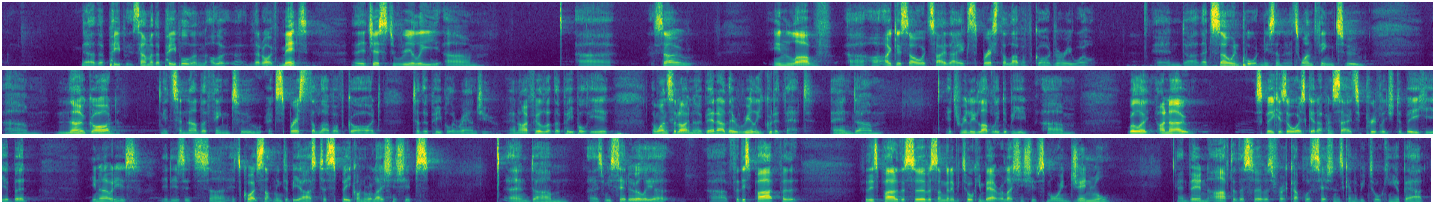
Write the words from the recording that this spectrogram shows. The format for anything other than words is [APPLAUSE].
now the people, some of the people and that I've met, they're just really um, uh, so in love. Uh, I guess I would say they express the love of God very well. And uh, that's so important, isn't it? It's one thing to um, know God, it's another thing to express the love of God to the people around you. And I feel that the people here, the ones that I know better, they're really good at that. And um, it's really lovely to be um, well, I know speakers always get up and say it's a privilege to be here, but you know, it is. It is. It's, uh, it's quite something to be asked to speak on relationships. And um, as we said earlier, uh, for this part, for, for this part of the service, I'm going to be talking about relationships more in general. And then after the service, for a couple of sessions, going to be talking about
